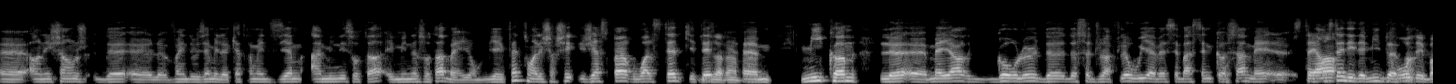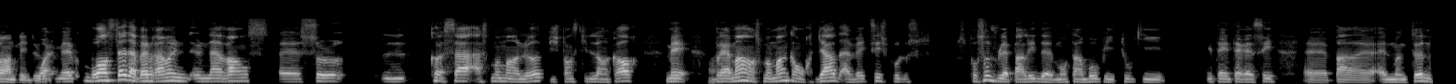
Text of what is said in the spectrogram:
euh, en échange de euh, le 22e et le 90e à Minnesota. Et Minnesota, ben, ils ont bien fait. Ils sont allés chercher Jasper Wallstead, qui était mis comme le meilleur goaler de, ce draft-là. Oui, il y avait Sébastien Cossa, mais Wallstead est mis devant. Gros débat entre les deux. Ouais, mais Wallstead avait vraiment une, une avance sur Cossa à ce moment-là, puis je pense qu'il l'a encore. Mais vraiment, en ce moment, quand on regarde avec, c'est pour, ça que je voulais parler de Montembeau et tout qui est intéressé euh, par euh, Edmonton.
